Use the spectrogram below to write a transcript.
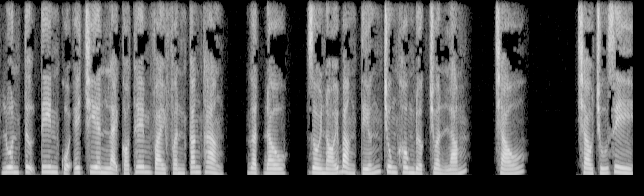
luôn tự tin của Etienne lại có thêm vài phần căng thẳng, gật đầu, rồi nói bằng tiếng Trung không được chuẩn lắm. Cháu. Chào chú gì,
